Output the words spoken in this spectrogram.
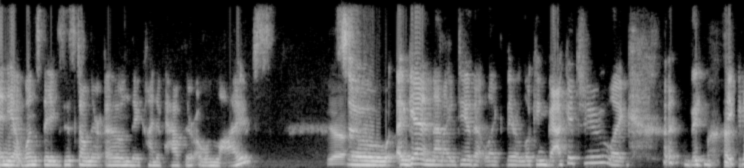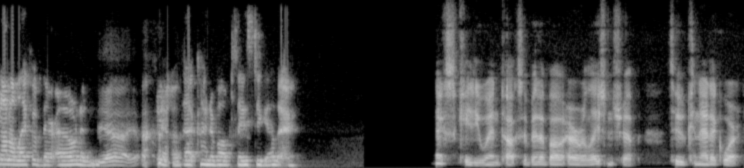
and yet once they exist on their own they kind of have their own lives Yeah. so again that idea that like they're looking back at you like they've taken on a life of their own and yeah, yeah. you know that kind of all plays together Next, Katie Wynne talks a bit about her relationship to kinetic work.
